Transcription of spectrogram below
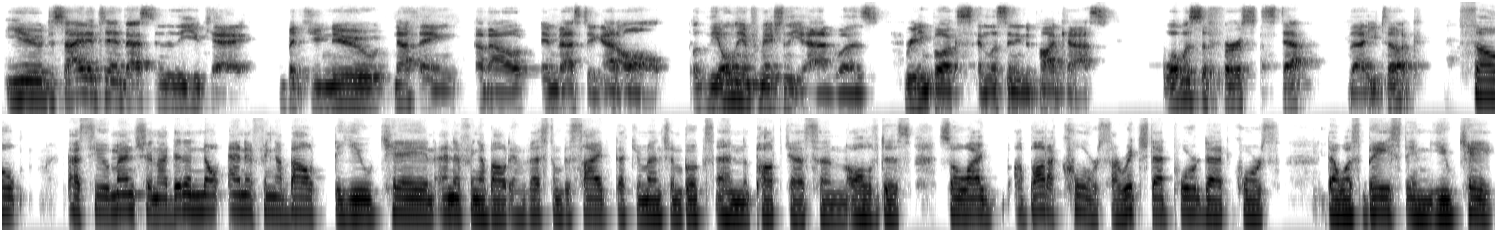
you decided to invest into the UK but you knew nothing about investing at all. The only information that you had was reading books and listening to podcasts. What was the first step that you took? So, as you mentioned, I didn't know anything about the UK and anything about investing beside that you mentioned books and podcasts and all of this. So I, I bought a course, a rich dad poor dad course that was based in UK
